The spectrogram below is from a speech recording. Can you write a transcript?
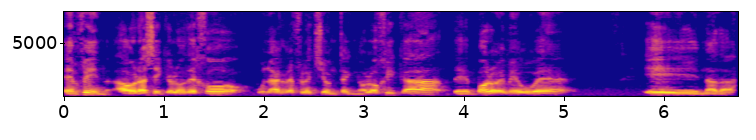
En fin, ahora sí que lo dejo, una reflexión tecnológica de Boro MV y nada,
